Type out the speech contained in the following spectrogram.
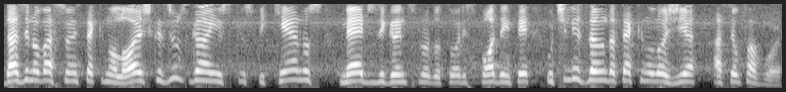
das inovações tecnológicas e os ganhos que os pequenos, médios e grandes produtores podem ter utilizando a tecnologia a seu favor.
